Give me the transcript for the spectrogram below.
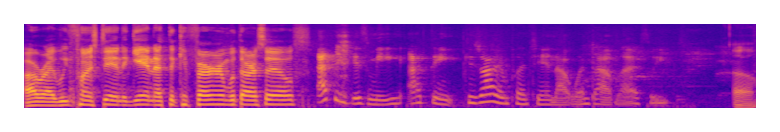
All right, we punched in again at the confirm with ourselves. I think it's me. I think because y'all didn't punch in that one time last week. Oh.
